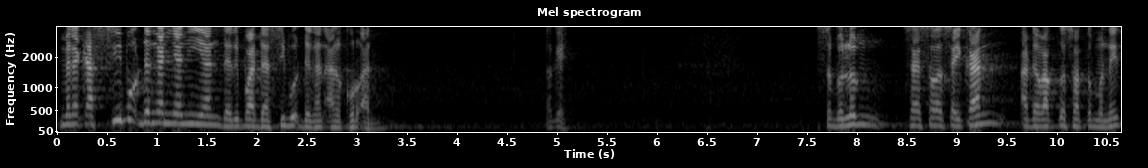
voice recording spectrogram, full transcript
mereka sibuk dengan nyanyian daripada sibuk dengan Al-Quran. Oke. Sebelum saya selesaikan, ada waktu satu menit,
